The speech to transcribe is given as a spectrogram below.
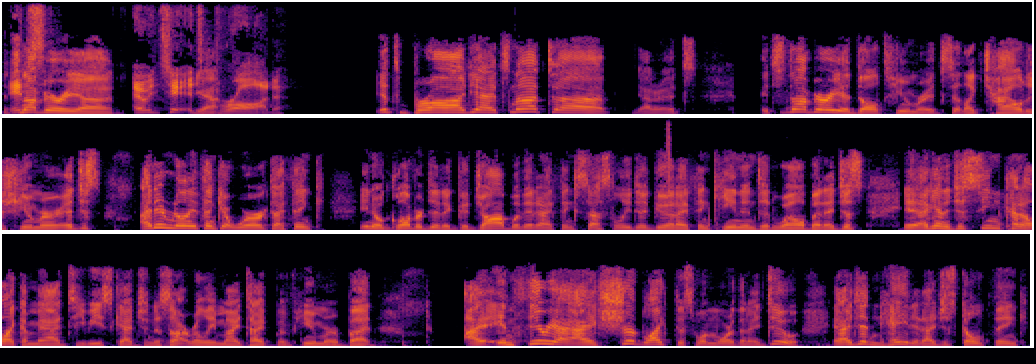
it's, it's not very uh i would say it's yeah. broad. It's broad. Yeah it's not uh i don't know it's it's not very adult humor. It's uh, like childish humor. It just I didn't really think it worked. I think you know Glover did a good job with it. I think Cecily did good. I think Kenan did well. But it just it, again it just seemed kind of like a Mad TV sketch, and it's not really my type of humor. But I in theory I, I should like this one more than I do, and I didn't hate it. I just don't think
